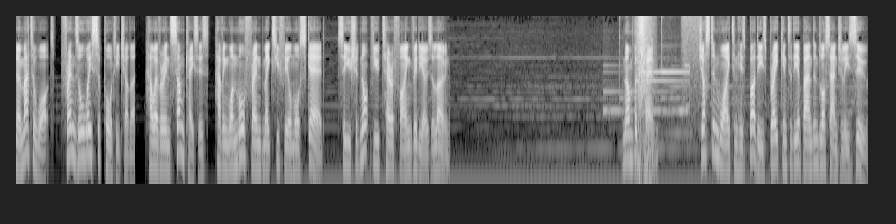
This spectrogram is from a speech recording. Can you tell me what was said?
No matter what, friends always support each other. However, in some cases, having one more friend makes you feel more scared, so you should not view terrifying videos alone. Number 10. Justin White and his buddies break into the abandoned Los Angeles Zoo,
